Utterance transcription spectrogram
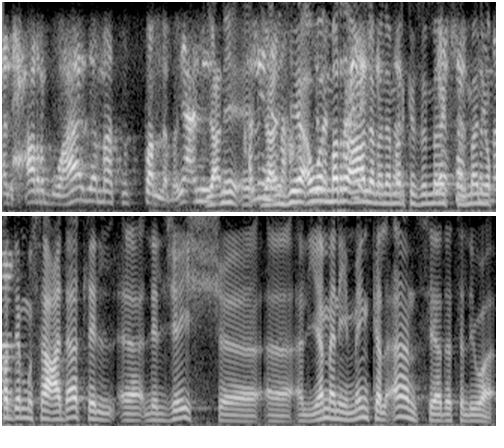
الحرب وهذا ما تتطلبه يعني يعني يعني هي أول مرة أعلم أن مركز الملك سلمان يقدم مساعدات للجيش آه، آه، اليمني منك الآن سيادة اللواء.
